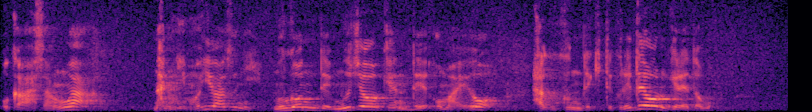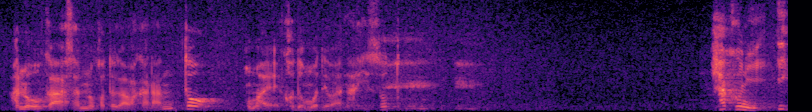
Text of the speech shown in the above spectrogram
お母さんは何にも言わずに無言で無条件でお前を育んできてくれておるけれどもあのお母さんのことが分からんとお前子供ではないぞと。100に1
